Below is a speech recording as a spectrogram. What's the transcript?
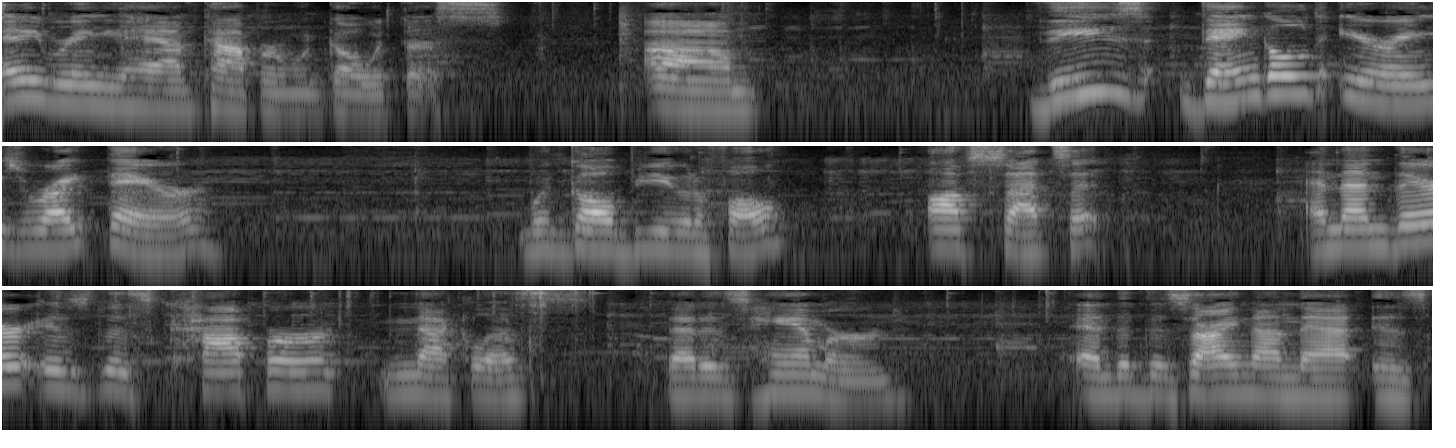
Any ring you have copper would go with this. Um, these dangled earrings right there would go beautiful. Offsets it. And then there is this copper necklace that is hammered. And the design on that is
